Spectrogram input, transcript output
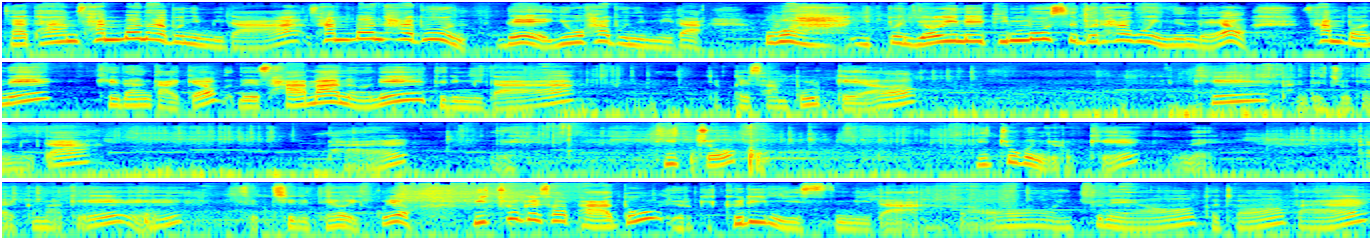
자, 다음 3번 화분입니다. 3번 화분. 네, 요 화분입니다. 와, 이쁜 여인의 뒷모습을 하고 있는데요. 3번의 개당 가격 네, 4만 원에 드립니다. 옆에서 한번 볼게요. 이렇게 반대쪽입니다. 발. 네. 뒤쪽. 뒤쪽은 이렇게 네. 깔끔하게 예, 색칠이 되어 있고요. 위쪽에서 봐도 이렇게 그림이 있습니다. 어, 이쁘네요. 그죠? 발.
